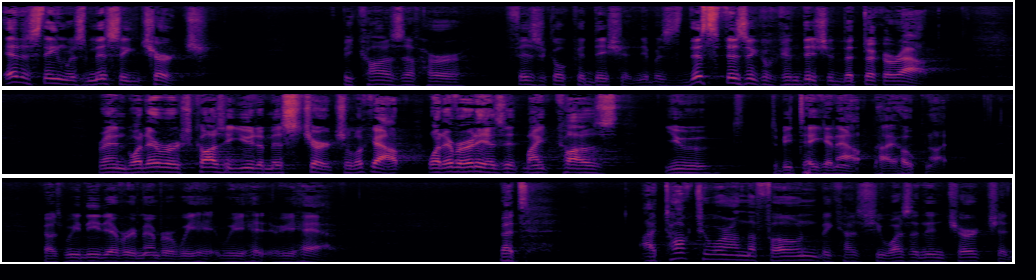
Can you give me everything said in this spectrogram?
Edistine was missing church because of her physical condition. It was this physical condition that took her out. Friend, whatever is causing you to miss church, look out. Whatever it is, it might cause you to be taken out. I hope not, because we need every member we, we, we have. But I talked to her on the phone because she wasn't in church, and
